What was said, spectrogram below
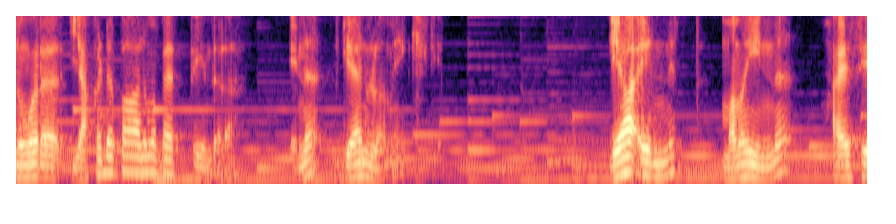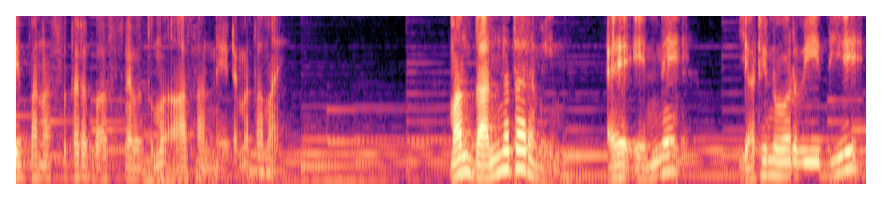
නුවර යකඩ පාලම පැත්තේඉදලා එන ගෑනු ළමෙක් හිටිය. එයා එන්නෙත් මම ඉන්න හයසේ පනස් අතර බස් නැවතුම ආසන්නයටම තමයි. මන් දන්න තරමින් ඇය එන්නේ යටි නුවර්වීදියේ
